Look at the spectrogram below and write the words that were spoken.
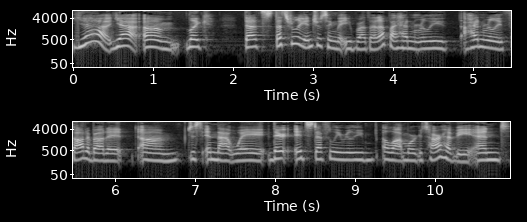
Yeah, yeah. Um, like that's that's really interesting that you brought that up. I hadn't really I hadn't really thought about it um, just in that way. There, it's definitely really a lot more guitar heavy, and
